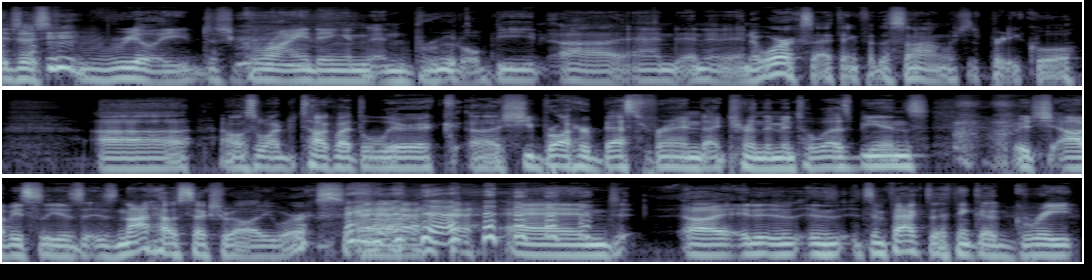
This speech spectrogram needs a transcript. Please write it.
it's just really just grinding and, and brutal beat, uh, and, and and it works I think for the song, which is pretty cool. Uh, I also wanted to talk about the lyric. Uh, she brought her best friend. I turned them into lesbians, which obviously is, is not how sexuality works. Uh, and uh, it is, it's in fact I think a great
